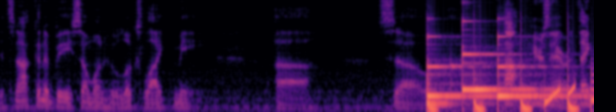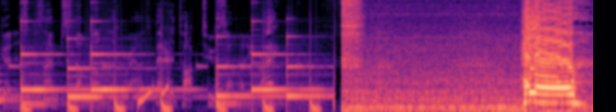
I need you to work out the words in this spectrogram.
it's not going to be someone who looks like me. Uh, so, ah, here's Aaron. Thank goodness, because I'm stumbling around. It's better to talk to somebody, right? Hello.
